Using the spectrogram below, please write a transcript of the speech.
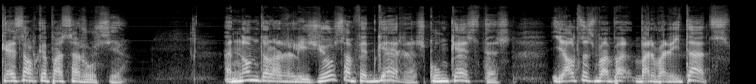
que és el que passa a Rússia. En nom de la religió s'han fet guerres, conquestes i altres barbaritats.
